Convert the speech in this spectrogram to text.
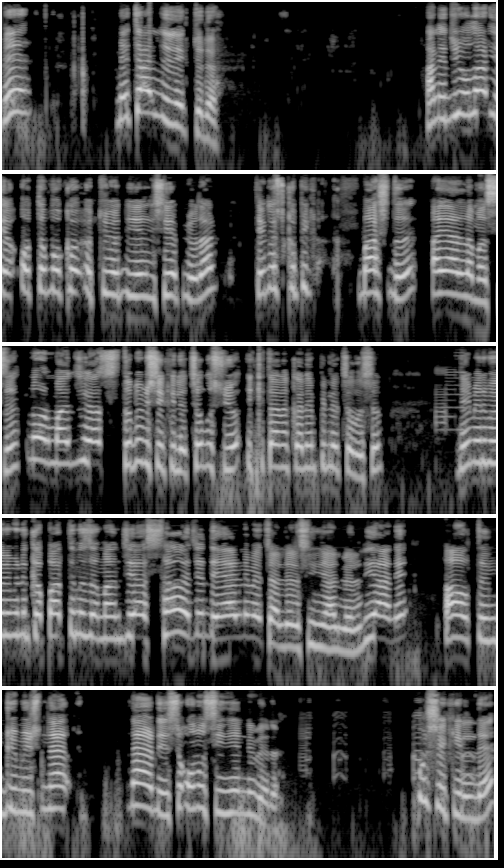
Ve metal dedektörü. Hani diyorlar ya otoboka ötüyor diye şey yapıyorlar. Teleskopik başlığı ayarlaması. Normal cihaz stabil bir şekilde çalışıyor. İki tane kalem pille çalışır. Demir bölümünü kapattığınız zaman cihaz sadece değerli metallere sinyal verir. Yani altın, gümüş ne, neredeyse onun sinyalini verir. Bu şekilde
